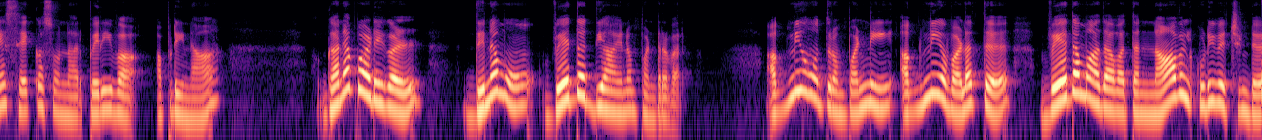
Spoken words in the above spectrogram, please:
ஏன் சேர்க்க சொன்னார் பெரியவா அப்படின்னா கனபாடிகள் தினமும் வேதத்தியாயனம் பண்ணுறவர் அக்னிஹோத்திரம் பண்ணி அக்னியை வளர்த்து வேதமாதாவை தன் நாவல் குடி வச்சுண்டு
